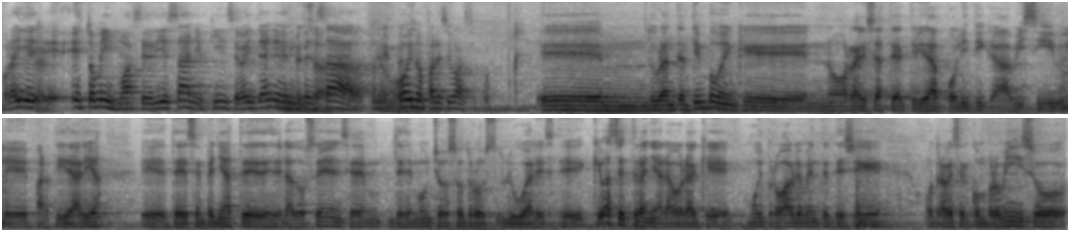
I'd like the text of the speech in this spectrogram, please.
Por ahí eh, esto mismo, hace 10 años, 15, 20 años, era impensado. hoy nos parece básico. Em, durante el tiempo en que no realizaste actividad política visible, partidaria, eh, te desempeñaste desde la docencia, desde muchos otros lugares. Eh, ¿Qué vas a extrañar ahora que muy probablemente te llegue otra vez el compromiso,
